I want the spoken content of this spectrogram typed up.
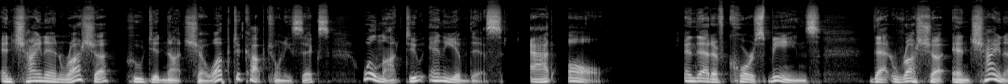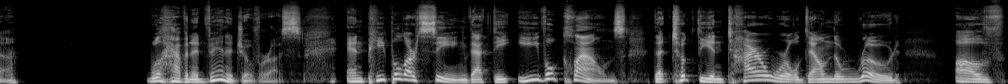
And China and Russia, who did not show up to COP26, will not do any of this at all. And that, of course, means that Russia and China will have an advantage over us. And people are seeing that the evil clowns that took the entire world down the road of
